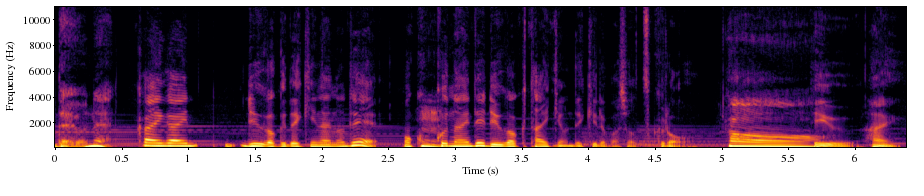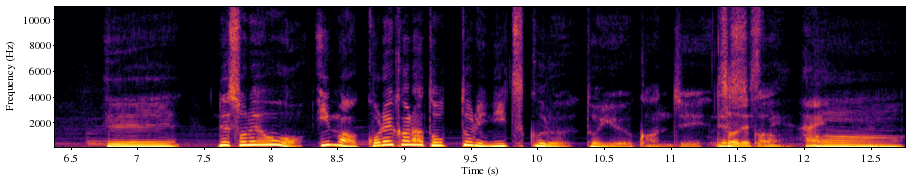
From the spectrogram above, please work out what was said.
だよね、はい、海外留学できないので国内で留学体験をできる場所を作ろう。っていう、うん、はい。へえ。でそれを今これから鳥取に作るという感じですか？そうですね。はい、うん。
